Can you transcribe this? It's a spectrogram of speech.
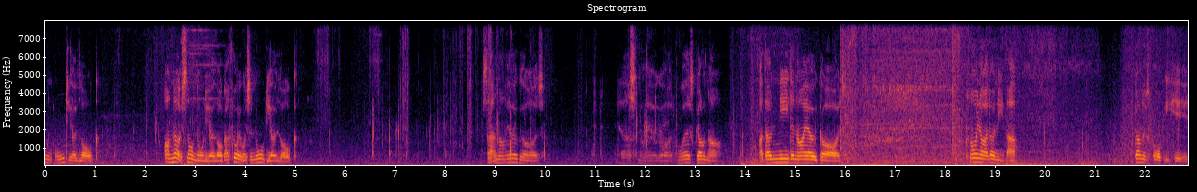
Oh, an audio log. Oh no, it's not an audio log. I thought it was an audio log. Is that an IO guard? Yeah, that's an IO guard. Where's Gunner? I don't need an IO guard. Oh no, I don't need that. Gunner's gotta be here.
